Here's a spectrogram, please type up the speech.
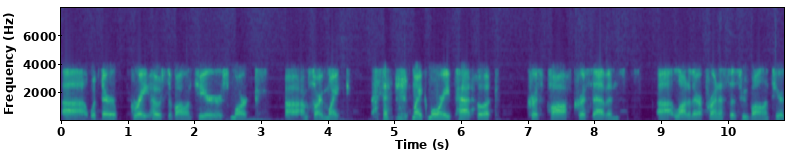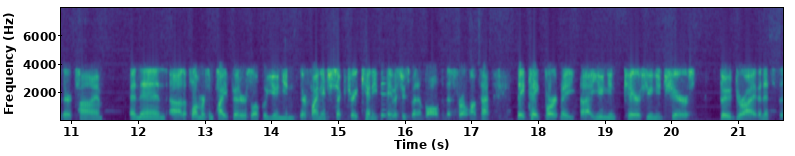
uh, with their great host of volunteers, Mark, uh, I'm sorry, Mike, Mike Morey, Pat Hook, Chris Poff, Chris Evans, uh, a lot of their apprentices who volunteer their time. And then uh, the Plumbers and Pipe Fitters local union, their financial secretary, Kenny Davis, who's been involved in this for a long time, they take part in a uh, Union Cares, Union Shares food drive, and it's the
